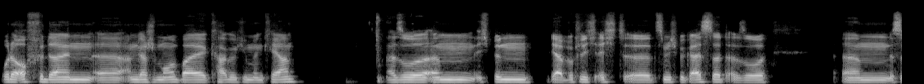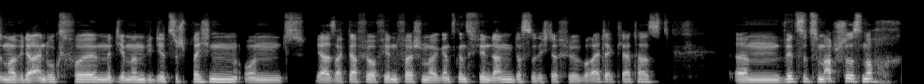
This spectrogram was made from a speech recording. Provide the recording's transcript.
oder auch für dein äh, Engagement bei Cargo Human Care. Also ähm, ich bin ja wirklich echt äh, ziemlich begeistert. Also ähm, ist immer wieder eindrucksvoll, mit jemandem wie dir zu sprechen und ja, sag dafür auf jeden Fall schon mal ganz, ganz vielen Dank, dass du dich dafür bereit erklärt hast. Ähm, willst du zum Abschluss noch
